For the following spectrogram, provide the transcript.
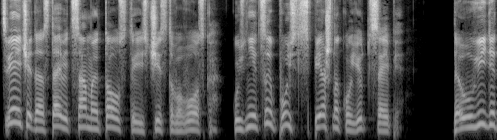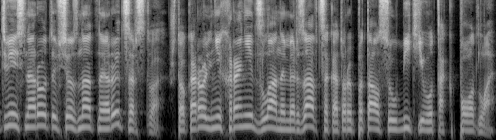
Свечи доставить самые толстые из чистого воска. Кузнецы пусть спешно куют цепи. Да увидит весь народ и все знатное рыцарство, что король не хранит зла на мерзавца, который пытался убить его так подло.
